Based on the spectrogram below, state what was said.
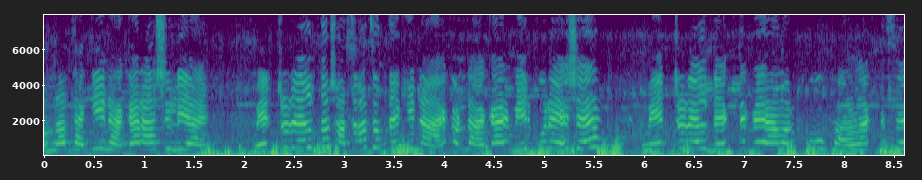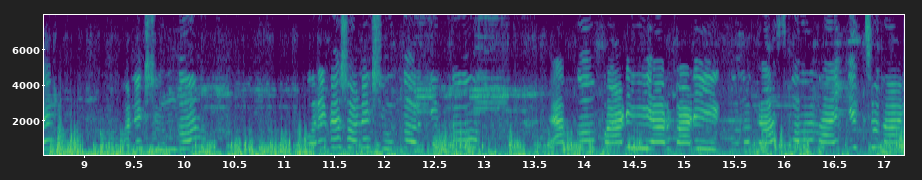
আমরা থাকি ঢাকার আশুলিয়ায়। মেট্রো রেল তো সচরাচর দেখি না এখন ঢাকায় মিরপুরে এসে মেট্রো রেল দেখতে পেয়ে আমার খুব ভালো লাগতেছে অনেক সুন্দর। পরিবেশ অনেক সুন্দর, কিন্তু এত বাড়ি আর বাড়ি, কোনো গাছপালা নাই, কিচ্ছু নাই।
